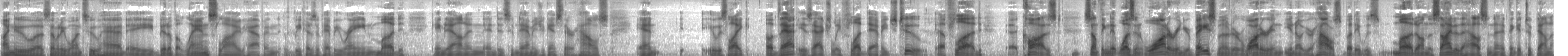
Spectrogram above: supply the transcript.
I knew uh, somebody once who had a bit of a landslide happen because of heavy rain. Mud came down and, and did some damage against their house. And it, it was like, oh, that is actually flood damage too. A flood uh, caused something that wasn't water in your basement or water in you know your house, but it was mud on the side of the house, and I think it took down a,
